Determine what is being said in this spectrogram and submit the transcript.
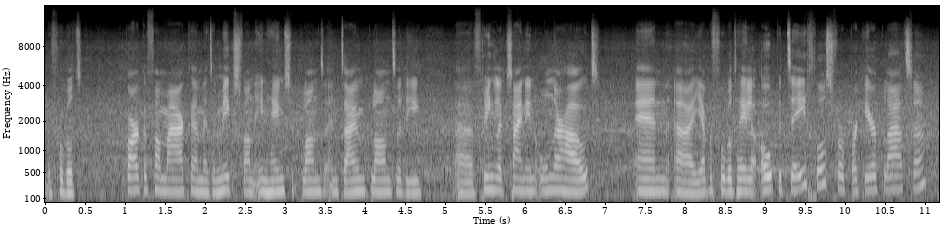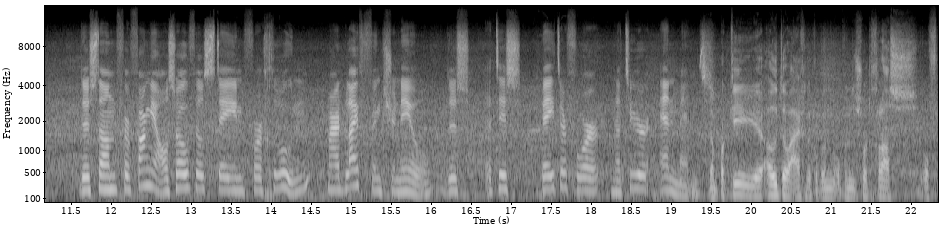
bijvoorbeeld parken van maken met een mix van inheemse planten en tuinplanten die uh, vriendelijk zijn in onderhoud. En je hebt bijvoorbeeld hele open tegels voor parkeerplaatsen. Dus dan vervang je al zoveel steen voor groen, maar het blijft functioneel. Dus het is beter voor natuur en mens. Dan parkeer je je auto eigenlijk op een, op een soort gras of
